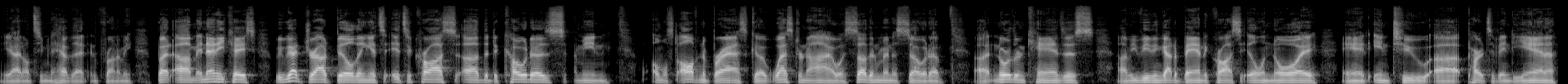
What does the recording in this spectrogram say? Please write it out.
Yeah, I don't seem to have that in front of me. But um, in any case, we've got drought building. It's it's across uh, the Dakotas. I mean, almost all of Nebraska, western Iowa, southern Minnesota, uh, northern Kansas. Um, you've even got a band across Illinois and into uh, parts of Indiana.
